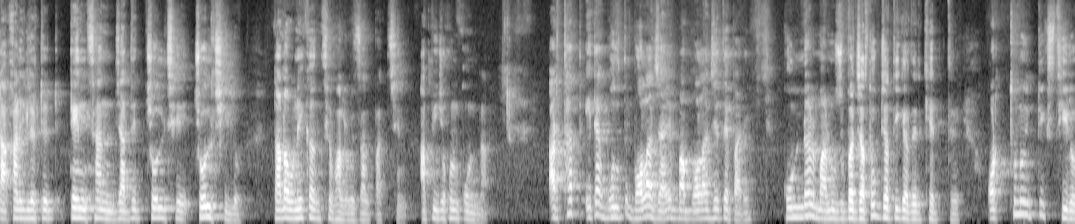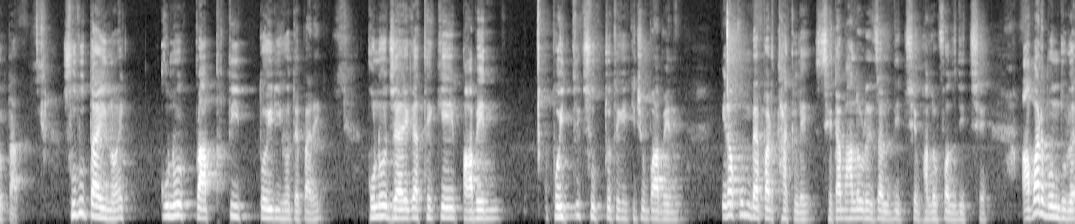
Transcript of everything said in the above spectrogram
টাকা রিলেটেড টেনশান যাদের চলছে, চলছিল, তারা অনেকাংশে ভালো রেজাল্ট পাচ্ছেন। আপনি যখন কন্যা, অর্থাৎ এটা বলতে, বলা যায় বা বলা যেতে পারে, কন্যার মানুষ বা জাতক জাতিকাদের ক্ষেত্রে অর্থনৈতিক স্থিরতা শুধু তাই নয়, কোনো প্রাপ্তি তৈরি হতে পারে। কোনো জায়গা থেকে পাবেন, পৈতৃক সূত্র থেকে কিছু পাবেন, এরকম ব্যাপার থাকলে সেটা ভালো রেজাল্ট দিচ্ছে, ভালো ফল দিচ্ছে। আবার বন্ধুরা,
